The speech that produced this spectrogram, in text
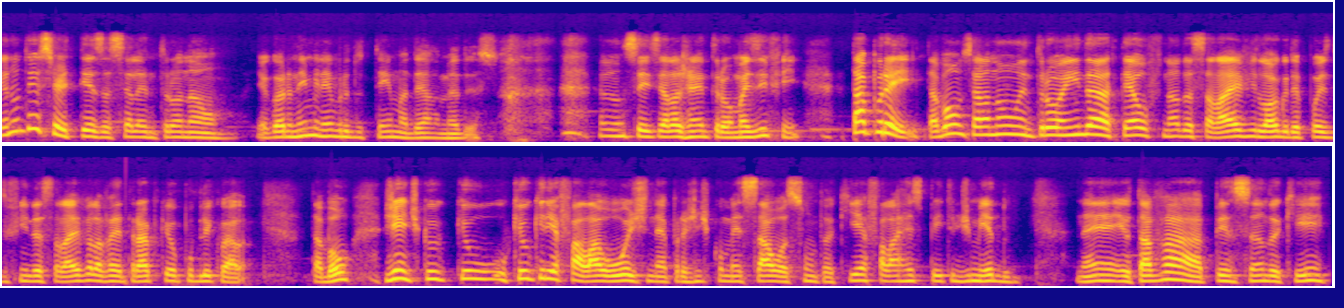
Eu não tenho certeza se ela entrou não. E agora eu nem me lembro do tema dela, meu Deus. eu não sei se ela já entrou, mas enfim. Tá por aí, tá bom? Se ela não entrou ainda até o final dessa live, logo depois do fim dessa live, ela vai entrar porque eu publico ela tá bom? Gente, o que, eu, o que eu queria falar hoje, né, para a gente começar o assunto aqui, é falar a respeito de medo, né? Eu estava pensando aqui,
